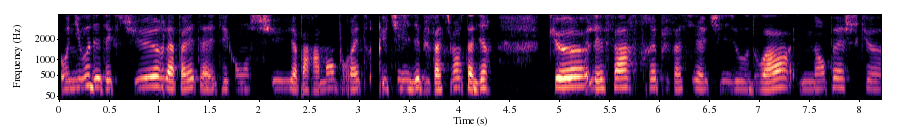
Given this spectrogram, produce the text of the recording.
au niveau des textures, la palette a été conçue apparemment pour être utilisée plus facilement, c'est-à-dire que les fards seraient plus faciles à utiliser au doigt. Il n'empêche que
